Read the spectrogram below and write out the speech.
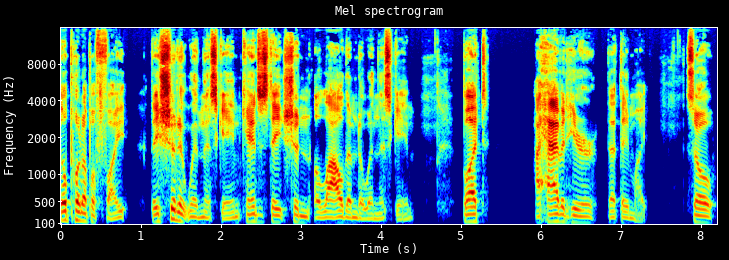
they'll put up a fight. They shouldn't win this game. Kansas State shouldn't allow them to win this game. But I have it here that they might. So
